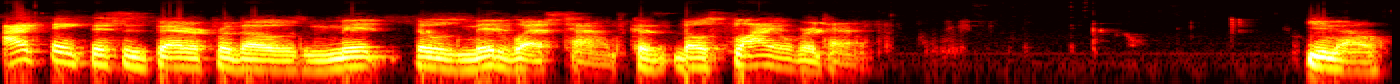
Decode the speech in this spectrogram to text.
I think this is better for those mid, those Midwest towns because those flyover towns, you know,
